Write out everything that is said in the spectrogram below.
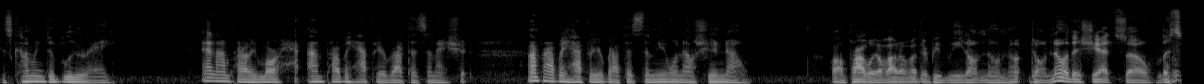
is coming to Blu-ray and I'm probably more ha- I'm probably happier about this than I should. I'm probably happier about this than anyone else you know. Well, probably a lot of other people you don't know, don't know this yet. So let's,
